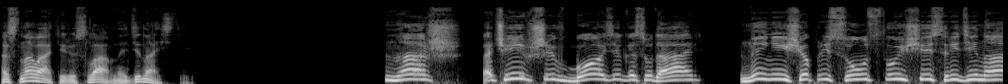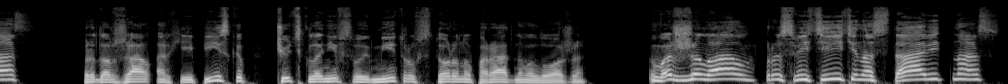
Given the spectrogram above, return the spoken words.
основателю славной династии. Наш почивший в Бозе государь, ныне еще присутствующий среди нас, продолжал архиепископ, чуть склонив свою митру в сторону парадного ложа, возжелал просветить и наставить нас,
